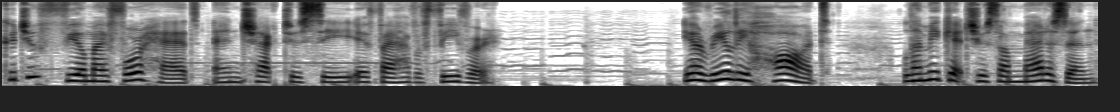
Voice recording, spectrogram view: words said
Could you feel my forehead and check to see if I have a fever? You're really hot. Let me get you some medicine.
